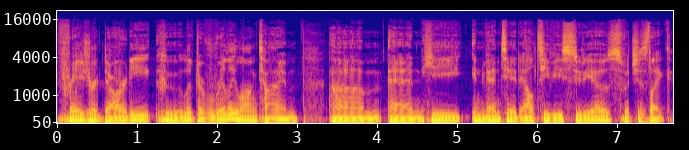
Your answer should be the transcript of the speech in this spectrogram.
Frazier Dougherty who lived a really long time, um, and he invented LTV Studios, which is like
